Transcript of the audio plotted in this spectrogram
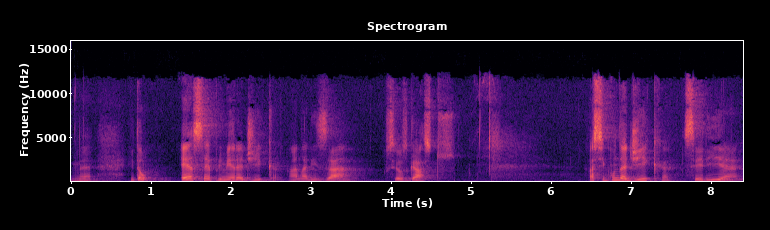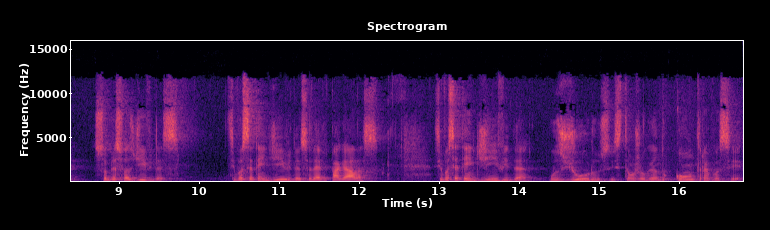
Né? Então, essa é a primeira dica: analisar os seus gastos. A segunda dica seria sobre as suas dívidas. Se você tem dívidas, você deve pagá-las. Se você tem dívida, os juros estão jogando contra você.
